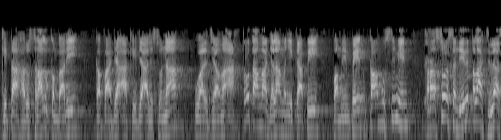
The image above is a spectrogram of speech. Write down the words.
kita harus selalu kembali kepada akidah al-sunnah wal jamaah. Terutama dalam menyikapi pemimpin kaum muslimin. Rasul sendiri telah jelas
